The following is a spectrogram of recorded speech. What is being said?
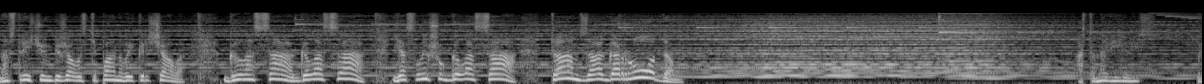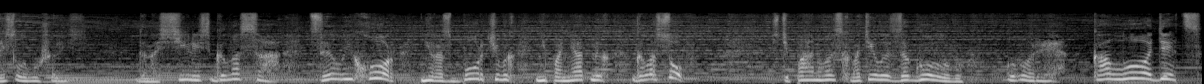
Навстречу им бежала Степанова и кричала «Голоса! Голоса! Я слышу голоса! Там, за огородом!» Остановились, прислушались. Доносились голоса, целый хор неразборчивых, непонятных голосов. Степанова схватилась за голову. Горе! Колодец!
